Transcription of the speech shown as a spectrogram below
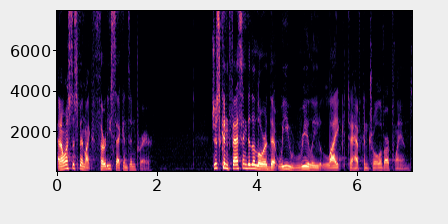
and I want us to spend like 30 seconds in prayer just confessing to the Lord that we really like to have control of our plans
